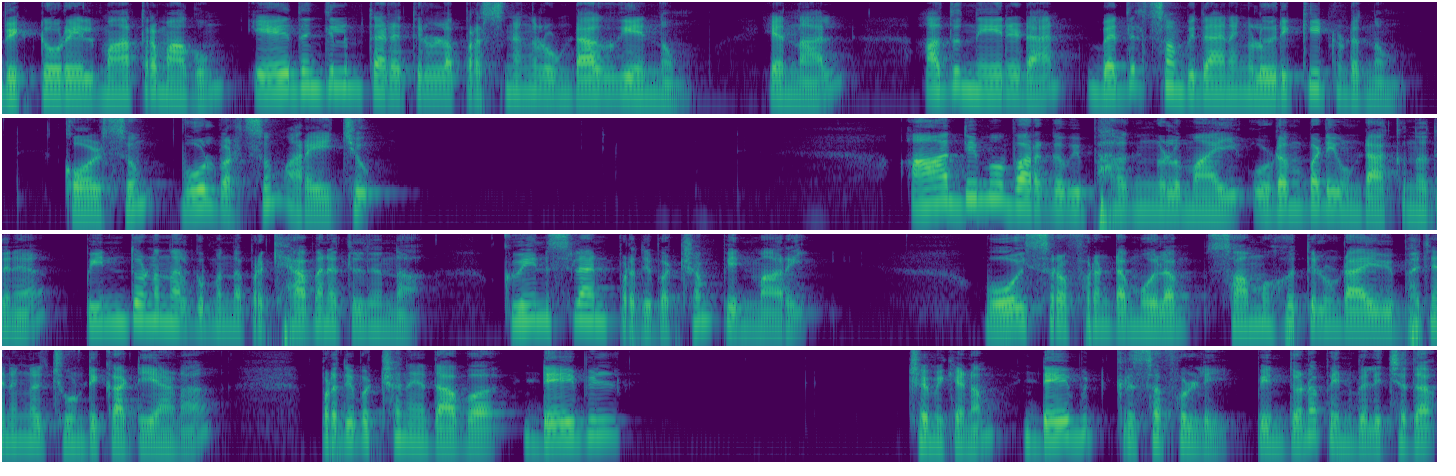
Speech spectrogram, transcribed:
വിക്ടോറിയയിൽ മാത്രമാകും ഏതെങ്കിലും തരത്തിലുള്ള പ്രശ്നങ്ങൾ ഉണ്ടാകുകയെന്നും എന്നാൽ അത് നേരിടാൻ ബദൽ സംവിധാനങ്ങൾ ഒരുക്കിയിട്ടുണ്ടെന്നും കോൾസും വൂൾവർസും അറിയിച്ചു. ആദിമവർഗ വിഭാഗങ്ങളുമായി ഉടമ്പടി ഉണ്ടാക്കുന്നതിന് പിന്തുണ നൽകുമെന്ന പ്രഖ്യാപനത്തിൽ നിന്ന് ക്വീൻസ്ലാൻഡ് പ്രതിപക്ഷം പിന്മാറി. വോയിസ് റഫറൻഡം മൂലം സമൂഹത്തിലുണ്ടായ വിഭജനങ്ങൾ ചൂണ്ടിക്കാട്ടിയാണ് പ്രതിപക്ഷ നേതാവ് ഡേവിൽ ക്ഷമിക്കണം ഡേവിഡ് ക്രിസഫുള്ളി പിന്തുണ പിൻവലിച്ചത്.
